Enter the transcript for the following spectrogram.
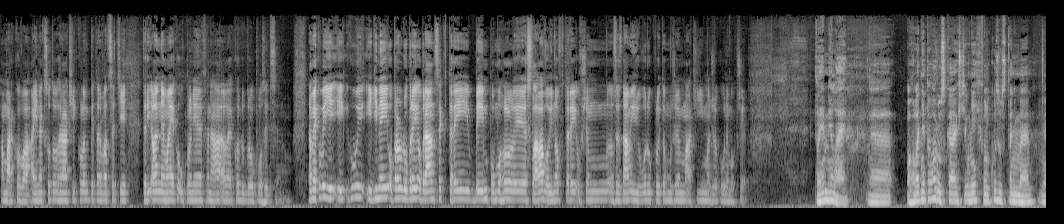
a Marková, a jinak jsou to hráči kolem 25, který ale nemají jako úplně v NHL jako dobrou pozici. No. Tam jakoby, jediný opravdu dobrý obránce, který by jim pomohl, je Sláva Vojnov, který ovšem ze známých důvodů kvůli tomu, že mlátí manželkou nemohl přijet. To je milé. Eh, Ohledně toho Ruska ještě u něj chvilku zůstaňme. Eh,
